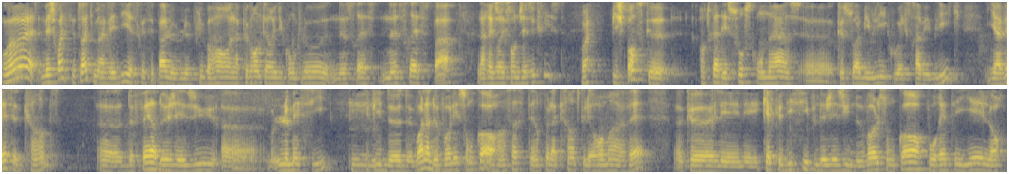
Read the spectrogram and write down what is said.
Euh, ouais, ouais, mais je crois que c'est toi qui m'avais dit est-ce que c'est pas le, le, plus grand, la plus grande théorie du complot, ne serait-ce, ne serait-ce pas la résurrection de Jésus-Christ? Ouais. Puis je pense que, en tout cas, des sources qu'on a, euh, que ce soit bibliques ou extra-bibliques, il y avait cette crainte de faire de Jésus le Messie et mm. puis de, de, voilà, de voler son corps. Hein. Ça, c'était un peu la crainte que les Romains avaient, euh, que les, les, quelques disciples de Jésus ne volent son corps pour étayer leur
